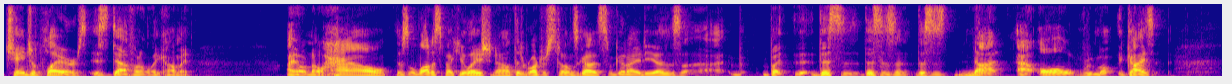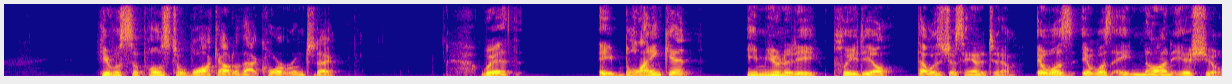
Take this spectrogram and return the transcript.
change of players is definitely coming. I don't know how. There's a lot of speculation out there. Roger Stone's got some good ideas, uh, but th- this is this isn't this is not at all remote. Guys, he was supposed to walk out of that courtroom today with a blanket immunity plea deal that was just handed to him. It was it was a non-issue.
